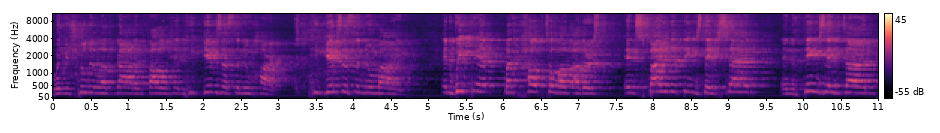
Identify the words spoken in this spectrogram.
When you truly love God and follow Him, He gives us a new heart. He gives us a new mind. And we can't but help to love others in spite of the things they've said and the things they've done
